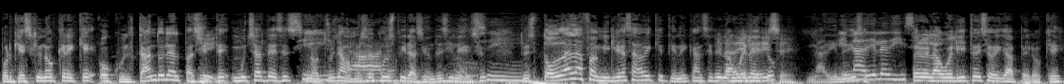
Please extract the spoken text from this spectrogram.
Porque es que uno cree que ocultándole al paciente, Sí. muchas veces Sí, nosotros llamamos eso claro. conspiración de silencio. Sí. Entonces toda la familia sabe que tiene cáncer Y el nadie le abuelito. dice. Nadie, Y le, nadie dice. le dice. Pero el abuelito dice, oiga, ¿pero qué?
